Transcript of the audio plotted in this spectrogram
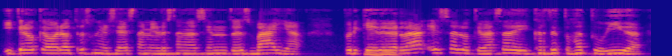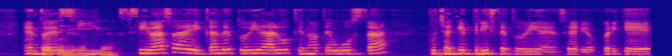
y creo que ahora otras universidades también lo están haciendo, entonces vaya porque de verdad es a lo que vas a dedicarte toda tu vida. Entonces, si, si vas a dedicarle tu vida a algo que no te gusta, pucha, qué triste tu vida, en serio, porque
